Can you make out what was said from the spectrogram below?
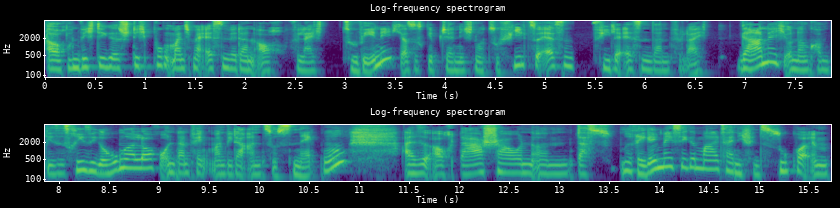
auch ein wichtiges Stichpunkt. Manchmal essen wir dann auch vielleicht zu wenig. Also es gibt ja nicht nur zu viel zu essen. Viele essen dann vielleicht gar nicht und dann kommt dieses riesige Hungerloch und dann fängt man wieder an zu snacken. Also auch da schauen, ähm, dass regelmäßige Mahlzeiten. Ich finde es super, im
